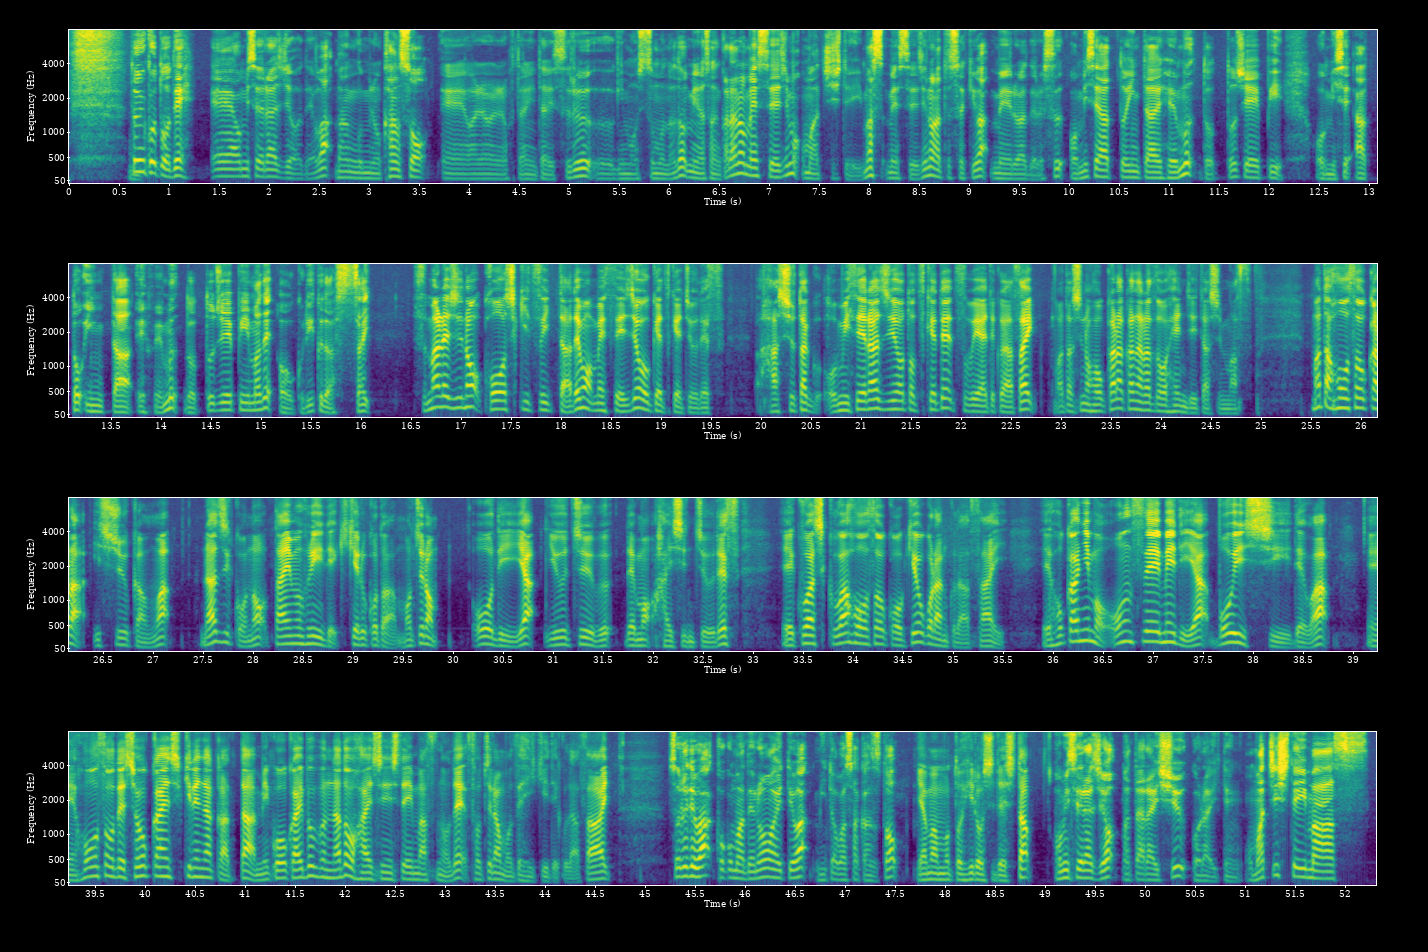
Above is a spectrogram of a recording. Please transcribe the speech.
ということで、えーお店ラジオでは番組の感想、えー我々の2人に対するう疑問質問など皆さんからのメッセージもお待ちしています。メッセージの宛先はメールアドレスお店アットインター FM.jp お店アットインター FM.jp までお送りくださいスマレジの公式ツイッターでもメッセージを受け付け中です。ハッシュタグお店ラジオとつけてつぶやいてください。私の方から必ずお返事いたします。また放送から1週間は radiko のタイムフリーで聞けることはもちろん AuDee や YouTube でも配信中です、えー詳しくは放送後記をご覧ください、えー他にも音声メディア Voicy ではえー放送で紹介しきれなかった未公開部分などを配信していますのでそちらもぜひ聞いてください。それではここまでのお相手は水戸正和と山本博史でした。お店ラジオまた来週ご来店お待ちしています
